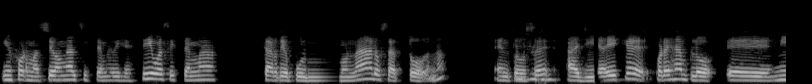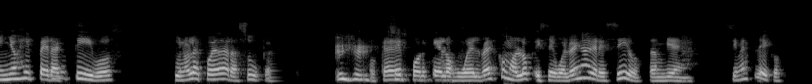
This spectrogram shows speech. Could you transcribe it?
información al sistema digestivo, al sistema cardiopulmonar, o sea, todo, ¿no? Entonces, allí hay que, por ejemplo, eh, niños hiperactivos, tú no les puedes dar azúcar, ¿ok? Porque los vuelves como locos y se vuelven agresivos también, ¿sí me explico?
